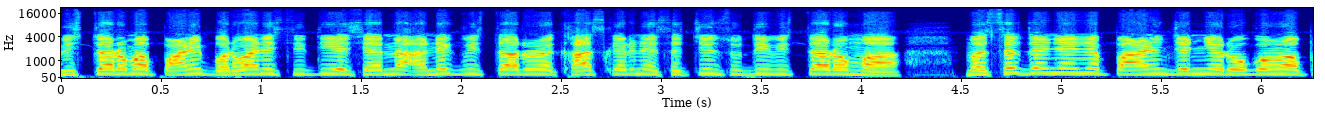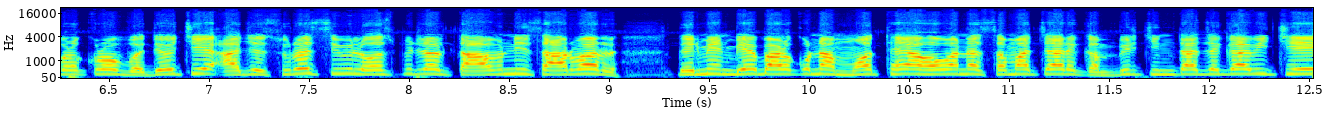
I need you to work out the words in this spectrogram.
વિસ્તારોમાં પાણી ભરવાની સ્થિતિએ શહેરના અનેક વિસ્તારોને, ખાસ કરીને સચિન સુધી વિસ્તારોમાં મચ્છરજન્ય અને પાણીજન્ય રોગોમાં પ્રકોપ વધ્યો છે. આજે સુરત સિવિલ હોસ્પિટલ તાવની સારવાર દરમિયાન બે બાળકોના મોત થયા હોવાના સમાચારે ગંભીર ચિંતા જગાવી છે.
